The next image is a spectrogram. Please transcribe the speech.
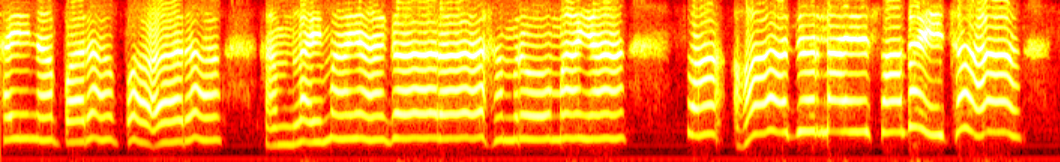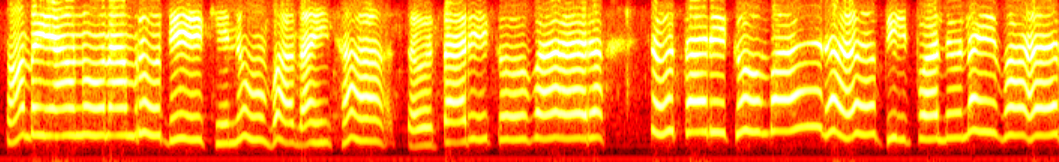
छैन पर पर। हामीलाई माया गर हाम्रो माया हजुरलाई सधैँ छ। सधैँ आउनु राम्रो देखिनु बधाई छ। चौतारीको बार चौतारीको बार पिपलुलाई भर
